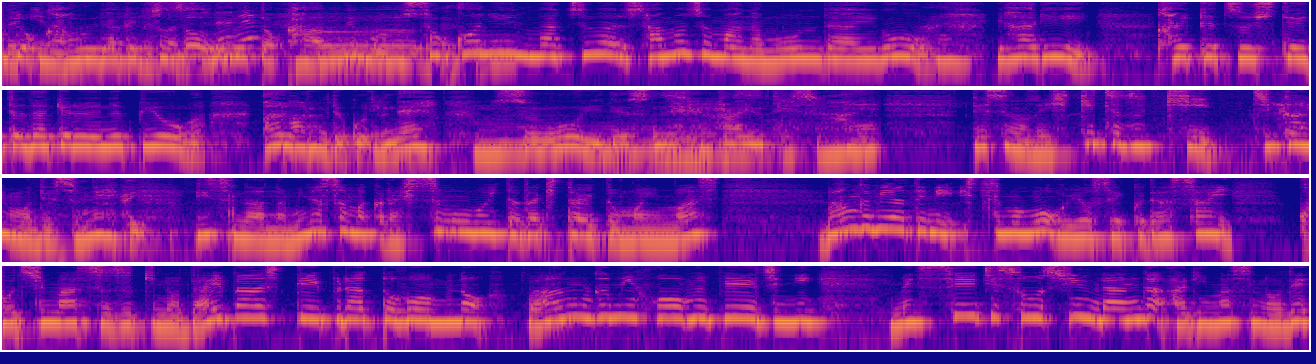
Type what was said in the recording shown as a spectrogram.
できない。買うだけですね。そう、売ると買う。でもそこににまつわる様々な問題を、やはり解決していただける NPO があるってことね。すごいですね。はい。ですね。ですので、引き続き、次回もですね、はい、リスナーの皆様から質問をいただきたいと思います。番組宛に質問をお寄せください。小島鈴木のダイバーシティプラットフォームの番組ホームページにメッセージ送信欄がありますので、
